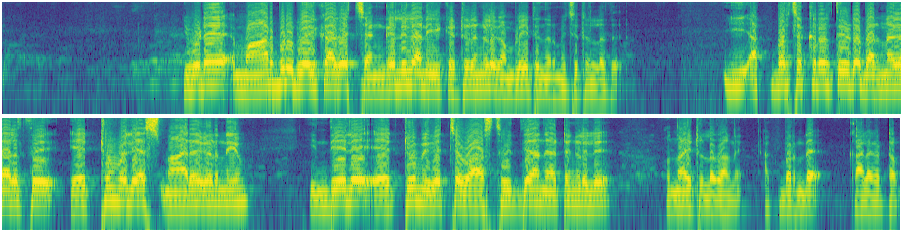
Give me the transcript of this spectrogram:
ഇവിടെ മാർബിൾ ഉപയോഗിക്കാതെ ചെങ്കല്ലിലാണ് ഈ കെട്ടിടങ്ങൾ കംപ്ലീറ്റ് നിർമ്മിച്ചിട്ടുള്ളത്. ഈ അക്ബർ ചക്രവർത്തിയുടെ ഭരണകാലത്ത് ഏറ്റവും വലിയ സ്മാരകഘടനയും ഇന്ത്യയിലെ ഏറ്റവും മികച്ച വാസ്തുവിദ്യാ നേട്ടങ്ങളിൽ ഒന്നായിട്ടുള്ളതാണ് അക്ബറിന്റെ കാലഘട്ടം.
